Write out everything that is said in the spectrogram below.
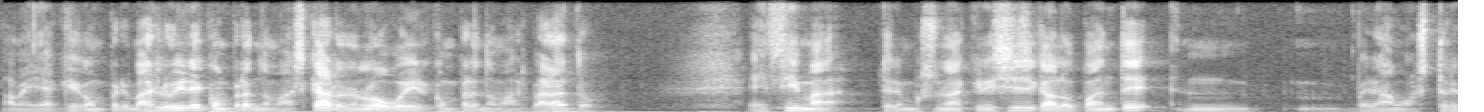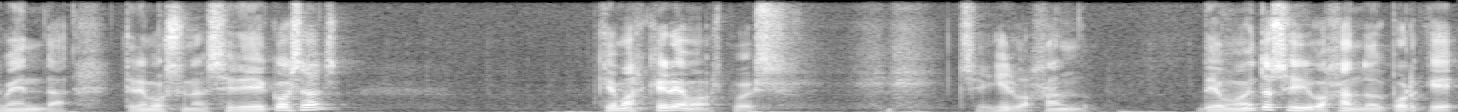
A medida que compre más, lo iré comprando más caro, no lo voy a ir comprando más barato. Encima, tenemos una crisis galopante mm, veramos, tremenda. Tenemos una serie de cosas. ¿Qué más queremos? Pues seguir bajando. De momento seguir bajando, porque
